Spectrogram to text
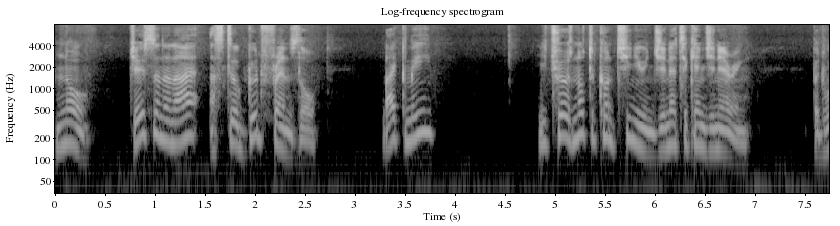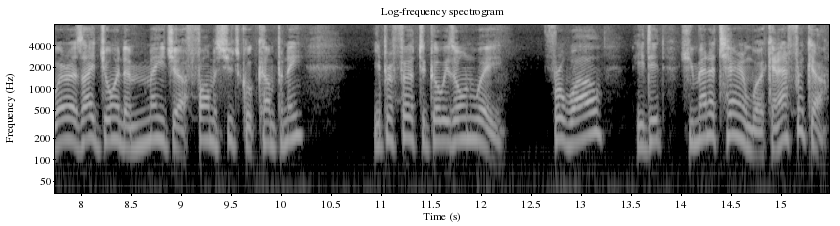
No, Jason and I are still good friends, though. Like me, he chose not to continue in genetic engineering. But whereas I joined a major pharmaceutical company, he preferred to go his own way. For a while, he did humanitarian work in Africa.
